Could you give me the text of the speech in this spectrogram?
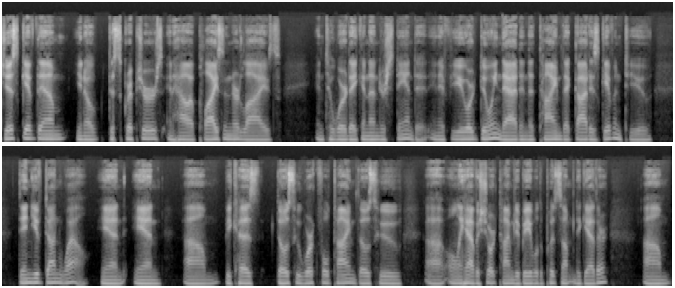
Just give them, you know, the scriptures and how it applies in their lives, and to where they can understand it. And if you are doing that in the time that God has given to you, then you've done well. And and um, because those who work full time, those who uh, only have a short time to be able to put something together. Um,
